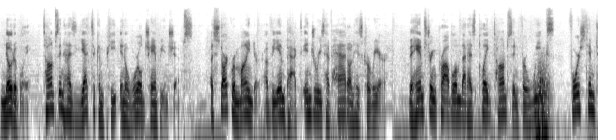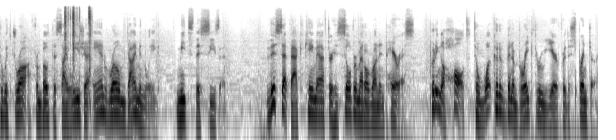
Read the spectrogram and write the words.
Notably, Thompson has yet to compete in a World Championships, a stark reminder of the impact injuries have had on his career. The hamstring problem that has plagued Thompson for weeks forced him to withdraw from both the Silesia and Rome Diamond League meets this season. This setback came after his silver medal run in Paris, putting a halt to what could have been a breakthrough year for the sprinter.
